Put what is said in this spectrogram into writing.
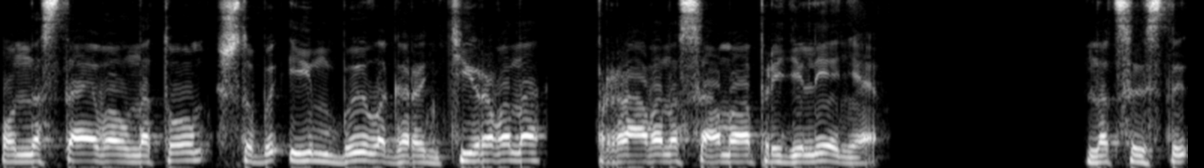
Он настаивал на том, чтобы им было гарантировано право на самоопределение. Нацисты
